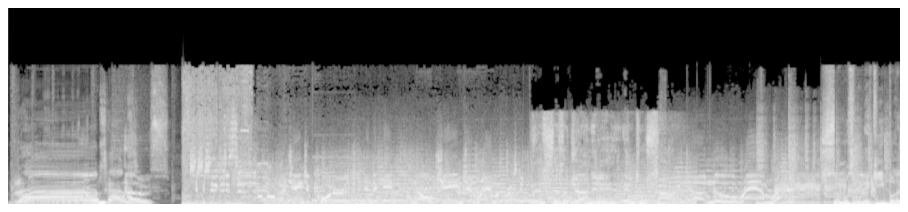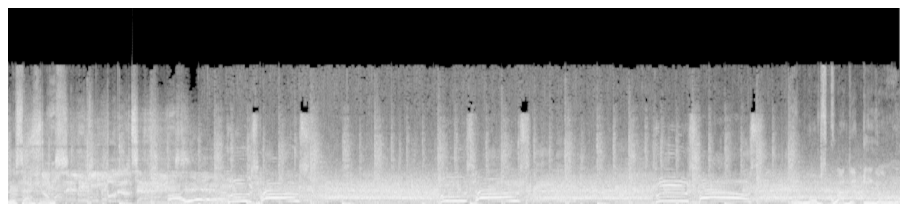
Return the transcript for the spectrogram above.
Rams house. House. A change of quarters indicates no change in Ram aggressiveness. This is a journey into sound. A new Ram record. Somos el equipo de Los Ángeles. Somos el equipo de Los Ángeles. Ah, Whose house? Whose house? Whose house? El Mob Squad de Inglewood.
